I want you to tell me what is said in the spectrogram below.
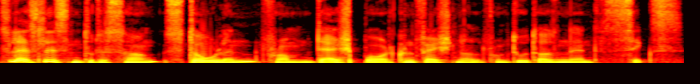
So let's listen to the song Stolen from Dashboard Confessional from 2006.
